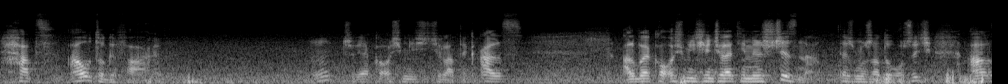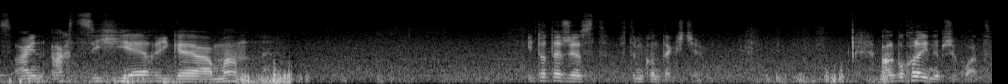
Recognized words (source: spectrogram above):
hat Auto gefahren. Hmm? Czyli jako 80-latek. Als albo jako 80-letni mężczyzna też można dołożyć. Als ein 80-jähriger Mann. I to też jest w tym kontekście. Albo kolejny przykład.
